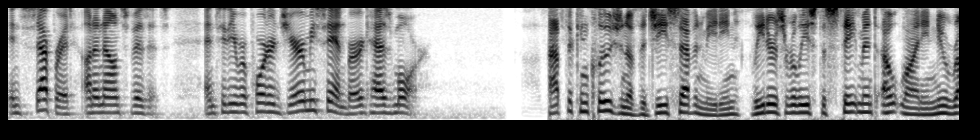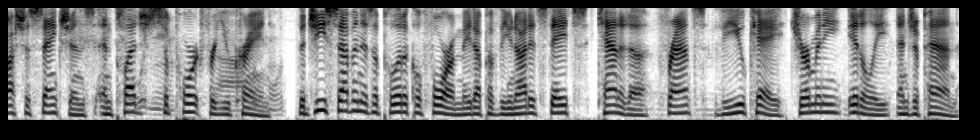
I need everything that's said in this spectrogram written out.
in separate unannounced visits. NTD reporter Jeremy Sandberg has more. At the conclusion of the G7 meeting, leaders released a statement outlining new Russia sanctions and pledged support for Ukraine. The G7 is a political forum made up of the United States, Canada, France, the UK, Germany, Italy, and Japan.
